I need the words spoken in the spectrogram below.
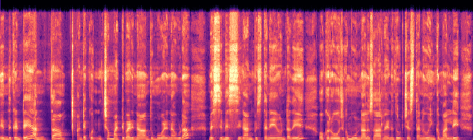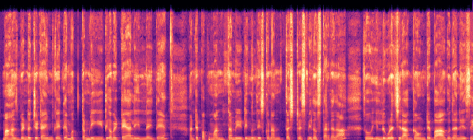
ఎందుకంటే అంతా అంటే కొంచెం మట్టి పడినా దుమ్ము పడినా కూడా మెస్సి మెస్సిగా అనిపిస్తూనే ఉంటుంది. ఒక రోజుకు మూడు నాలుగు సార్లు అయినా తుడిచేస్తాను. ఇంకా మళ్ళీ మా హస్బెండ్ వచ్చే టైంకి అయితే మొత్తం నీట్గా పెట్టేయాలి ఇల్లు అయితే అంటే పాపం అంత మీటింగులు తీసుకొని అంత స్ట్రెస్ మీద వస్తారు కదా. సో ఇల్లు కూడా చిరాగ్గా ఉంటే బాగోదు అనేసి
